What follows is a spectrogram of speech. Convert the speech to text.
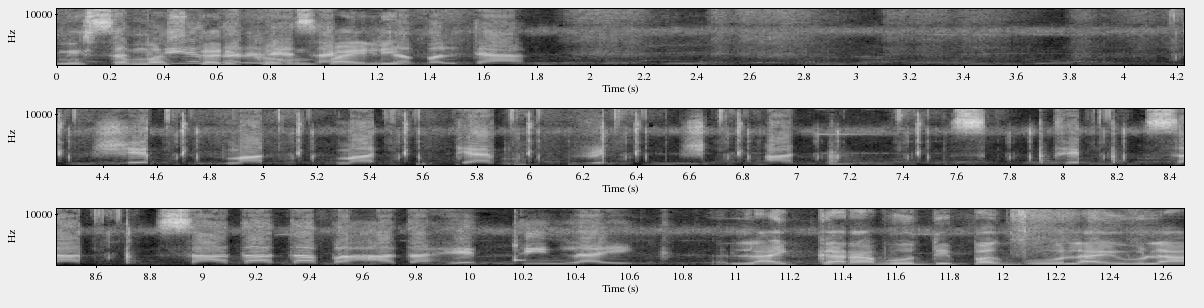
नुसतं सक्रिय मस्करी करून करण्यासाठी पाहिली. डबल टॅप शेत मा मा कॅप रि- श- आठ स- थे- सात सात आता पाहत आहेत तीन लाईक लाईक करा भाऊ दीपक भाऊ लाईव्हला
